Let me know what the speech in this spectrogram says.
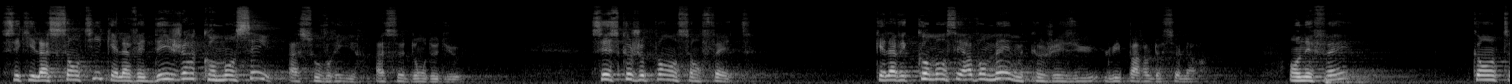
c'est qu'il a senti qu'elle avait déjà commencé à s'ouvrir à ce don de Dieu. C'est ce que je pense en fait, qu'elle avait commencé avant même que Jésus lui parle de cela. En effet, quand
